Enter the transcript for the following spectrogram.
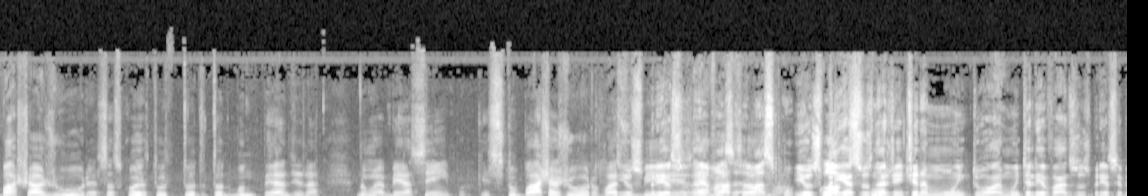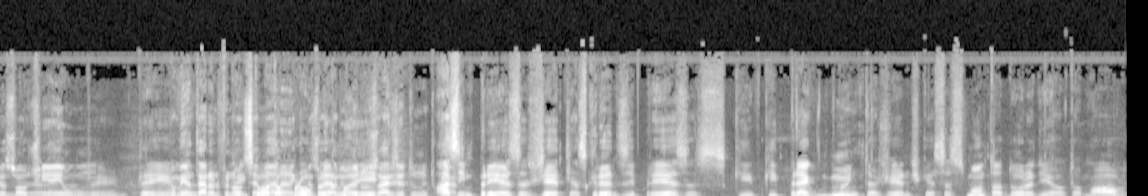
baixar juros, essas coisas, tudo, tudo, todo mundo pede, né? Não é bem assim, porque se tu baixa juro, vai E os subir preços, a né? inflação. né? e os Clóvis, preços na Argentina muito, ó, muito elevados os preços. O pessoal tinha aí algum tem- comentário no final tem de semana, todo um né, que o pessoal problema em aí. Buenos Aires é tudo muito caro. As empresas, gente, as grandes empresas que, que empregam muita gente, que essas montadoras de automóvel,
